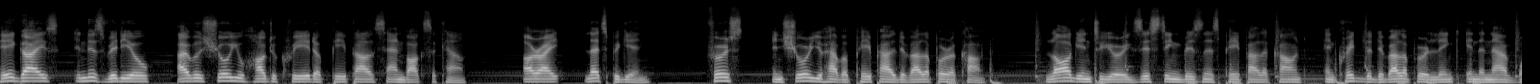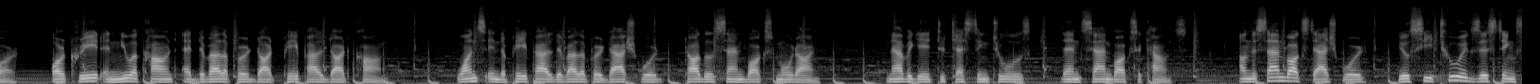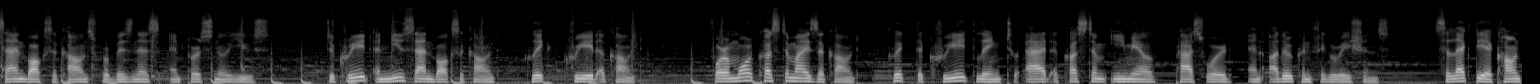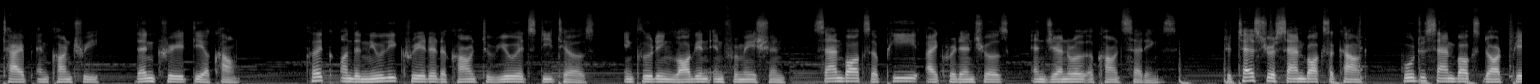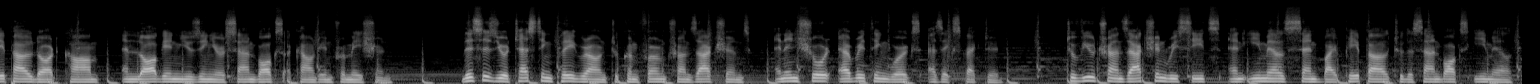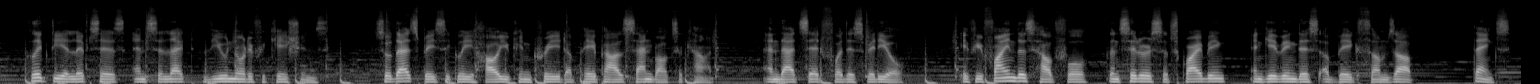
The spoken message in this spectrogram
Hey guys, in this video, I will show you how to create a PayPal Sandbox account. Alright, let's begin. First, ensure you have a PayPal developer account. Log into your existing business PayPal account and click the developer link in the navbar, or create a new account at developer.paypal.com. Once in the PayPal developer dashboard, toggle Sandbox mode on. Navigate to Testing Tools, then Sandbox Accounts. On the Sandbox dashboard, you'll see two existing Sandbox accounts for business and personal use. To create a new Sandbox account, click Create Account. For a more customized account, click the Create link to add a custom email, password, and other configurations. Select the account type and country, then create the account. Click on the newly created account to view its details, including login information, Sandbox API credentials, and general account settings. To test your Sandbox account, go to sandbox.paypal.com and log in using your Sandbox account information. This is your testing playground to confirm transactions and ensure everything works as expected. To view transaction receipts and emails sent by PayPal to the Sandbox email, click the ellipsis and select View Notifications. So that's basically how you can create a PayPal Sandbox account. And that's it for this video. If you find this helpful, consider subscribing and giving this a big thumbs up. Thanks.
